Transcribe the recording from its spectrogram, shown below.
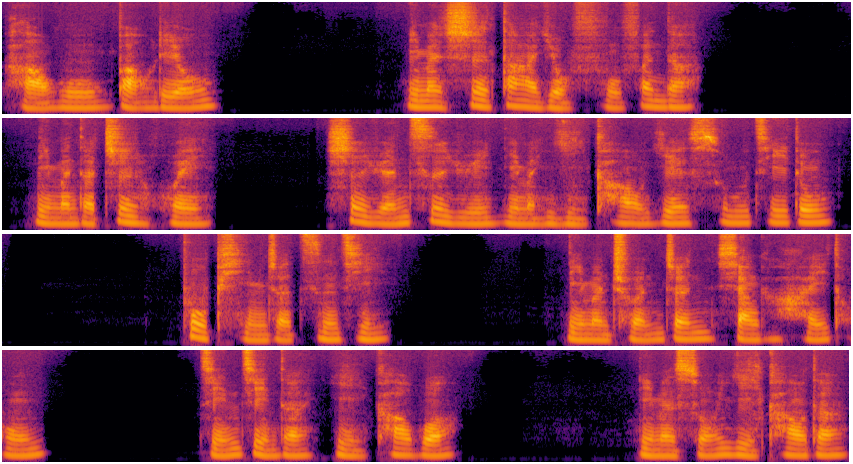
毫无保留，你们是大有福分的。你们的智慧是源自于你们依靠耶稣基督，不凭着自己。你们纯真像个孩童，紧紧的依靠我。你们所依靠的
